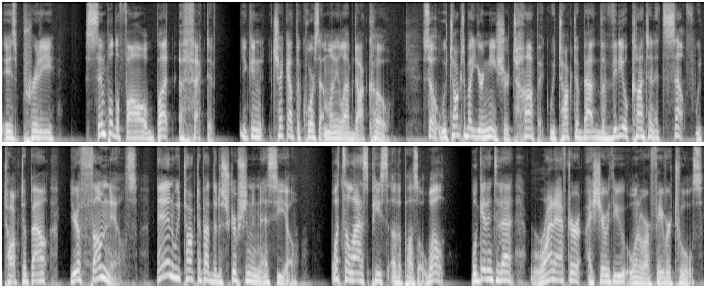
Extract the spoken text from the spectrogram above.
is pretty simple to follow, but effective. You can check out the course at moneylab.co. So, we talked about your niche, your topic. We talked about the video content itself. We talked about your thumbnails. And we talked about the description and SEO. What's the last piece of the puzzle? Well, we'll get into that right after I share with you one of our favorite tools.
